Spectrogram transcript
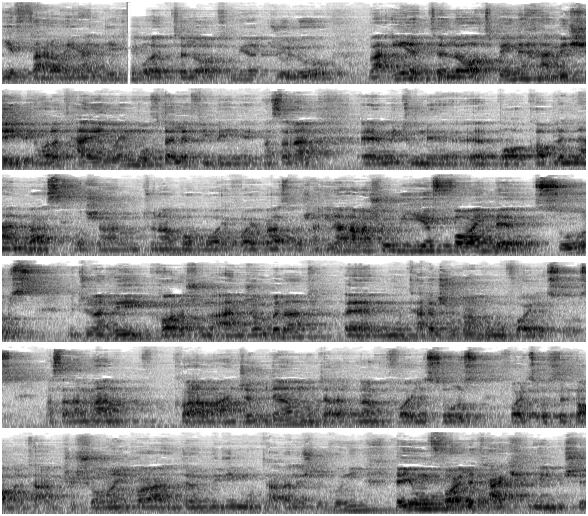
یه فرایندی که با اطلاعات میاد جلو و این اطلاعات بین همه شیبه. حالا طریقای مختلفی بین مثلا می‌تونه با کابل لند وصل باشن می‌تونن با وای فای وصل باشن. اینا همشون یه فایل سورس می‌تونن هی کارشون رو انجام بدن منتقلش کنن به اون فایل source. مثلا من کارم رو انجام میدم منتقل می‌کنم فایل source فایل source کامل میشه شما این کار رو انجام میدی منتقلش می‌کنی هی اون فایل تکمیل میشه.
